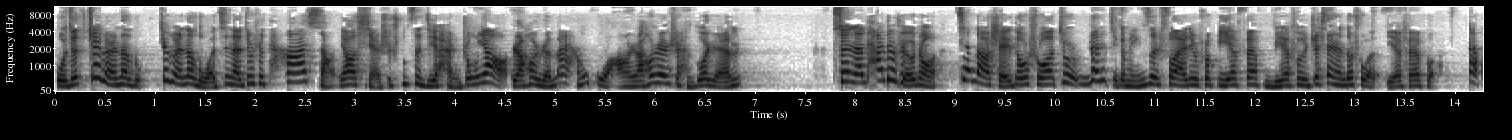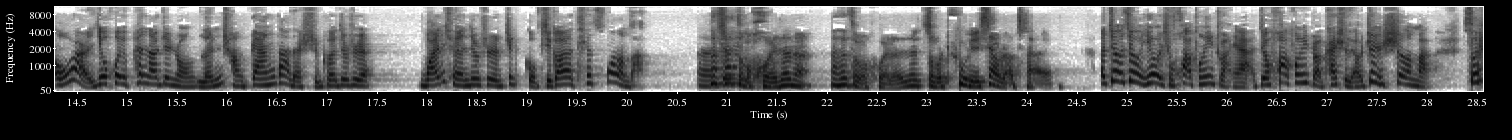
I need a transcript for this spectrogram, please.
我觉得这个人的逻这个人的逻辑呢，就是他想要显示出自己很重要，然后人脉很广，然后认识很多人，所以呢，他就是有种见到谁都说，就扔几个名字出来，就是说 B F F BFF，这些人都是我的 B F F。但偶尔就会碰到这种冷场尴尬的时刻，就是。完全就是这个狗皮膏药贴错了嘛？那他怎么回的呢？那他怎么回的？那怎么处理下不了台啊？就就又是话锋一转呀，就话锋一转开始聊正事了嘛。所以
